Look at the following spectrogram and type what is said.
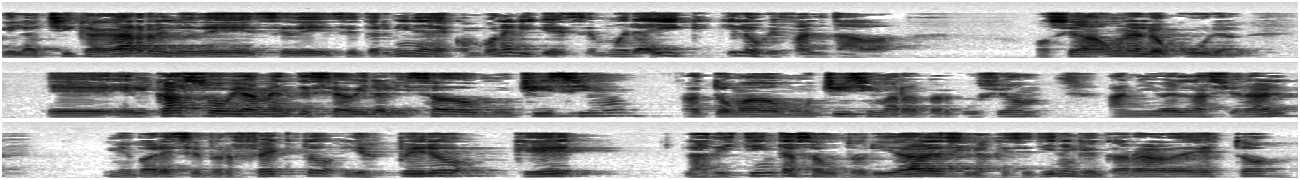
Que, la chica agarre, le dé, se, dé- se termine de descomponer y que se muera ahí. ¿Qué, qué es lo que faltaba? O sea, una locura. Eh, el caso obviamente se ha viralizado muchísimo, ha tomado muchísima repercusión a nivel nacional, me parece perfecto y espero que las distintas autoridades y las que se tienen que cargar de esto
